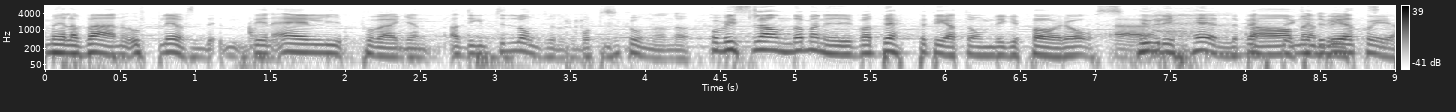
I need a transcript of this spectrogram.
med hela Värnamo-upplevelsen. Det, det är en älg på vägen, ja, det är inte långt från bortasektionen ändå. Och visst landar man i vad deppigt det är att de ligger före oss. Äh. Hur i helvete Ja, kan men du det vet, ske?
